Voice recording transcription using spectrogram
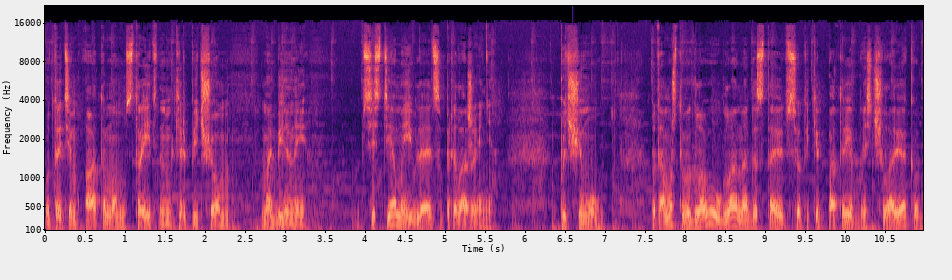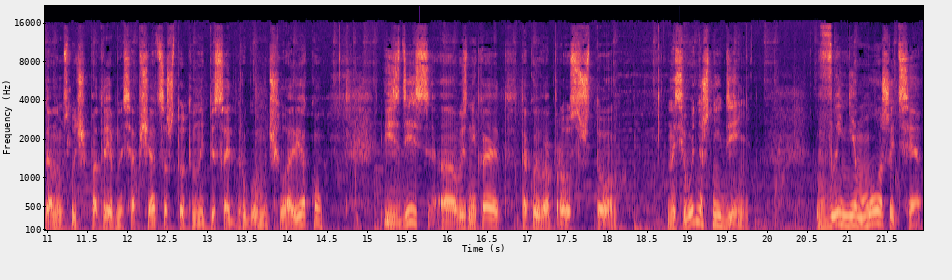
вот этим атомом, строительным кирпичом мобильной системы является приложение. Почему? Потому что во главу угла надо ставить все-таки потребность человека, в данном случае потребность общаться, что-то написать другому человеку. И здесь а, возникает такой вопрос, что на сегодняшний день вы не можете,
